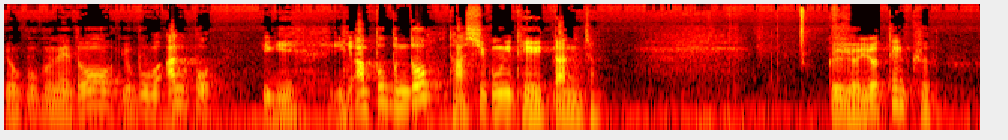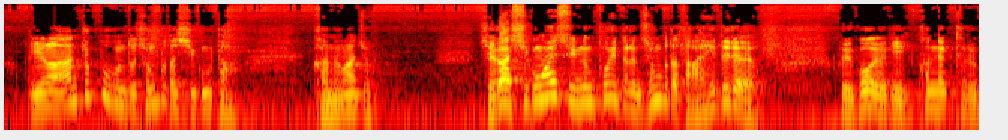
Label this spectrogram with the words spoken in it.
이 부분에도, 이 부분 안부, 이게, 이게 앞부분도 다 시공이 되어 있다는 점. 그리고 연료 탱크, 이런 안쪽 부분도 전부 다 시공 다 가능하죠. 제가 시공할 수 있는 부위들은 전부 다 다 해드려요. 그리고 여기 커넥터를,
